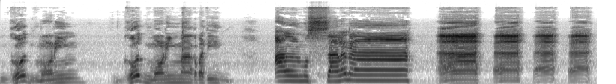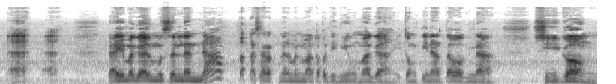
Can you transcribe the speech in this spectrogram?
Good morning. Good morning mga kapatid. Almusala na! Ah, ah. Tayo mag-almusal na napakasarap na naman mga kapatid ngayong umaga. Itong tinatawag na sinigang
